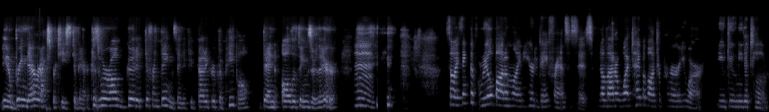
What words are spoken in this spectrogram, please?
you know bring their expertise to bear because we're all good at different things and if you've got a group of people then all the things are there Mm. So I think the real bottom line here today, Frances, is no matter what type of entrepreneur you are, you do need a team.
